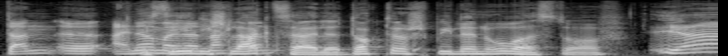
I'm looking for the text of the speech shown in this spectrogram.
Dann äh, einer Ich meiner sehe die Nachbarn. Schlagzeile, Doktorspiele in Oberstdorf. Ja,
